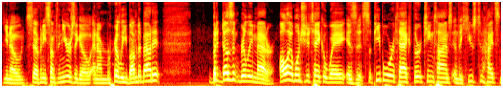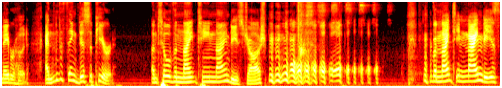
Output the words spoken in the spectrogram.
you know seventy something years ago, and I'm really bummed about it. But it doesn't really matter. All I want you to take away is that people were attacked 13 times in the Houston Heights neighborhood, and then the thing disappeared until the 1990s, Josh. the 1990s.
